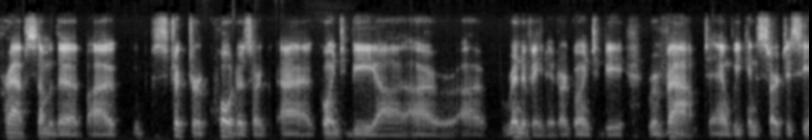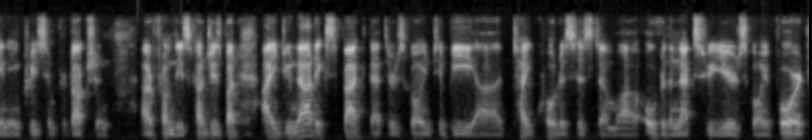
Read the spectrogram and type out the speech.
perhaps some of the stricter quotas are going to be renovated, are going to be revamped, and we can start to see an increase in production uh, from these countries. But I do not expect that there's going to be a tight quota system uh, over the next few years going forward,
